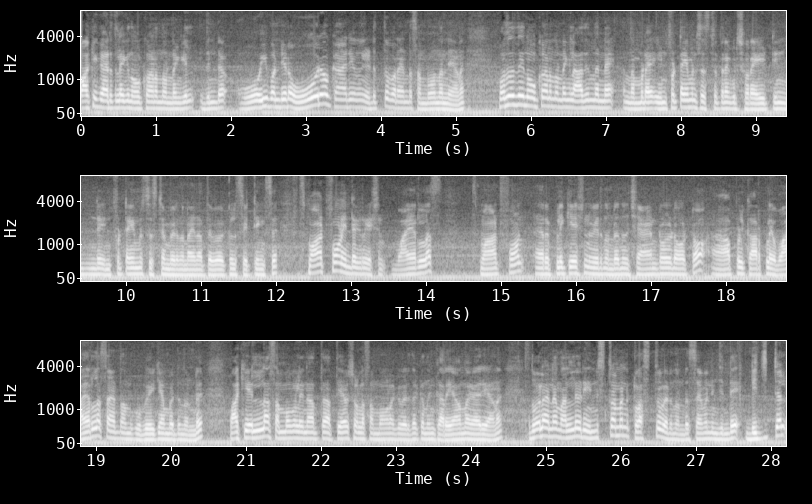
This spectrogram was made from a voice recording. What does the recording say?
ബാക്കി കാര്യത്തിലേക്ക് നോക്കുകയാണെന്നുണ്ടെങ്കിൽ ഇതിന്റെ ഈ വണ്ടിയുടെ ഓരോ കാര്യവും എടുത്തു പറയേണ്ട സംഭവം തന്നെയാണ്. മൊത്തത്തിൽ നോക്കുകയാണെന്നുണ്ടെങ്കിൽ ആദ്യം തന്നെ നമ്മുടെ ഇൻഫർടൈൻമെന്റ് സിസ്റ്റത്തിനെ കുറിച്ച് പറയാം എയ്റ്റീന്റെ ഇൻഫർടൈൻമെന്റ് സിസ്റ്റം വരുന്നുണ്ട്. അതിനകത്ത് vehicle settings smart phone integration wireless smart phone replication വരുന്നുണ്ട് എന്ന് വെച്ചാൽ Android Auto Apple CarPlay wireless ആയിട്ട് നമുക്ക് ഉപയോഗിക്കാൻ പറ്റുന്നുണ്ട്. ബാക്കി എല്ലാ സംഭവങ്ങളും ഇതിനകത്ത് അത്യാവശ്യമുള്ള സംഭവങ്ങളൊക്കെ വരുന്നതൊക്കെ നിങ്ങൾക്ക് അറിയാവുന്ന കാര്യമാണ്. അതുപോലെ തന്നെ നല്ലൊരു ഇൻസ്ട്രുമെന്റ് ക്ലസ്റ്റർ വരുന്നുണ്ട്. സെവൻ ഇഞ്ചിന്റെ ഡിജിറ്റൽ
